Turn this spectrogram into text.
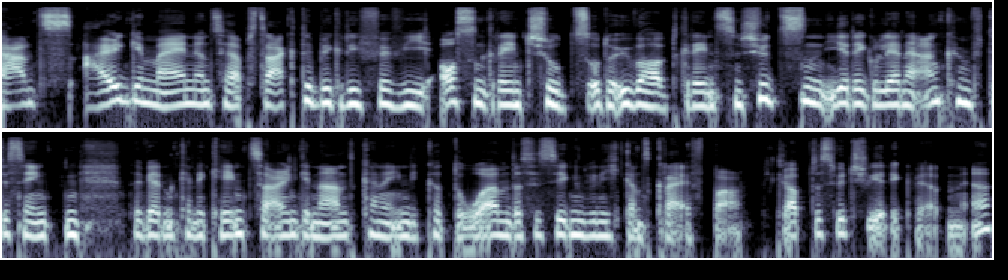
ganz allgemeine und sehr abstrakte Begriffe wie Außengrenzschutz oder überhaupt Grenzen schützen, irreguläre Ankünfte senken. Da werden keine Kennzahlen genannt, keine Indikatoren. Das ist irgendwie nicht ganz greifbar. Ich glaube, das wird schwierig werden. Ja.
